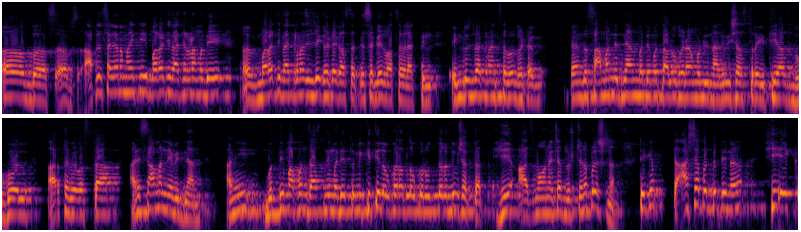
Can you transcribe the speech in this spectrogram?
आपल्या सगळ्यांना माहिती मराठी व्याकरणामध्ये मराठी व्याकरणाचे जे घटक असतात ते सगळेच वाचावे लागतील. इंग्रजी व्याकरणाचे सर्व घटक त्यानंतर सामान्य ज्ञानमध्ये मग चालू घडामोडी नागरिकशास्त्र इतिहास भूगोल अर्थव्यवस्था आणि सामान्य विज्ञान. आणि बुद्धिमापन चाचणीमध्ये तुम्ही किती लवकरात लवकर उत्तर देऊ शकतात हे आजमावण्याच्या दृष्टीनं प्रश्न. ठीक आहे? तर अशा पद्धतीनं ही एक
